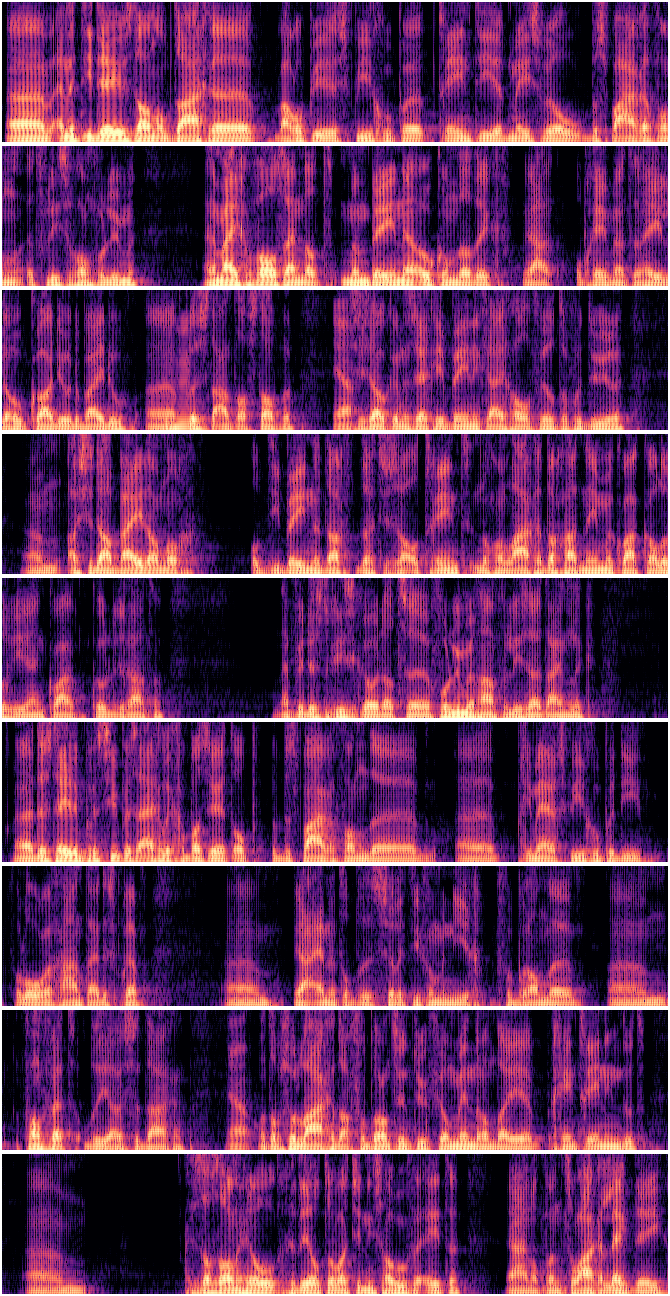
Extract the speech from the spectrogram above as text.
Ehm, en het idee is dan op dagen waarop je spiergroepen traint die je het meest wil besparen van het verliezen van volume. En in mijn geval zijn dat mijn benen, ook omdat ik ja, op een gegeven moment een hele hoop cardio erbij doe, eh, Mhm. plus het aantal stappen. Ja. Dus je zou kunnen zeggen, je benen krijgen al veel te voortduren. Ehm, als je daarbij dan nog op die benendag, dat je ze al traint, nog een lage dag gaat nemen qua calorieën en qua koolhydraten, dan heb je dus het risico dat ze volume gaan verliezen uiteindelijk. Eh, dus het hele principe is eigenlijk gebaseerd op het besparen van de eh, primaire spiergroepen die verloren gaan tijdens prep. Ehm, ja, en het op de selectieve manier verbranden ehm, van vet op de juiste dagen. Ja. Want op zo'n lage dag verbrandt je natuurlijk veel minder omdat je geen training doet. Ehm, dus dat is al een heel gedeelte wat je niet zou hoeven eten. Ja, en op een zware leg day,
